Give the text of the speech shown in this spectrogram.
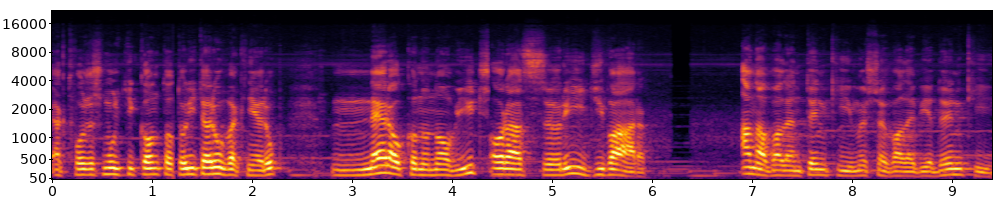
jak tworzysz multikonto, to literówek nie rób, Nero Kononowicz oraz Ri Dziwar. Anna Walentynki, mysze wale w jedynki,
